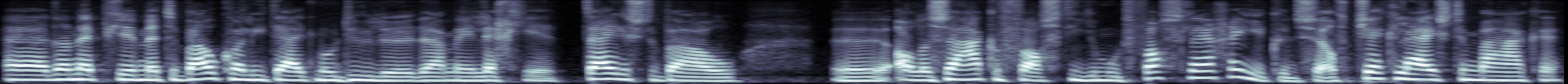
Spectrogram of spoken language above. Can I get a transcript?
Dan heb je met de bouwkwaliteitmodule, daarmee leg je tijdens de bouw eh, alle zaken vast die je moet vastleggen. Je kunt zelf checklijsten maken,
